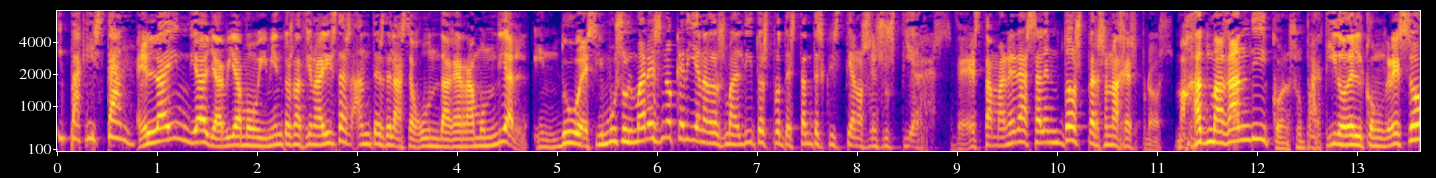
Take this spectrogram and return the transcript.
y Pakistán. En la India ya había movimientos nacionalistas antes de la Segunda Guerra Mundial. Hindúes y musulmanes no querían a los malditos protestantes cristianos en sus tierras. De esta manera salen dos personajes pros. Mahatma Gandhi, con su partido del Congreso,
